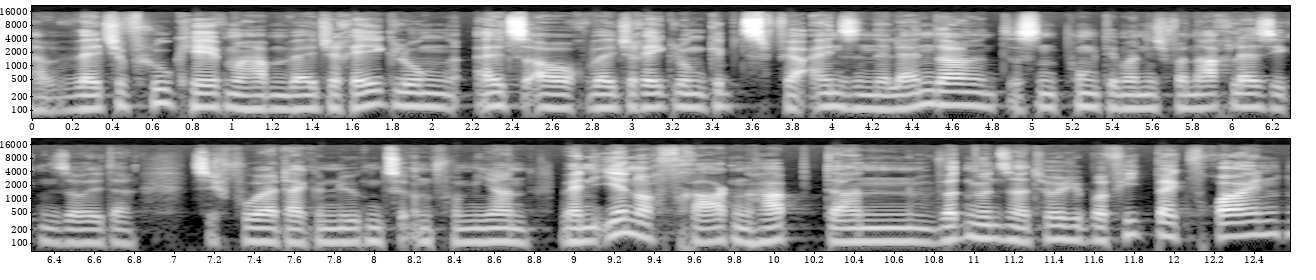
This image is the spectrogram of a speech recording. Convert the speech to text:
welche Flughäfen haben welche Regelungen, als auch welche Regelungen gibt es für einzelne Länder. Das ist ein Punkt, den man nicht vernachlässigen sollte, sich vorher da genügend zu informieren. Wenn ihr noch Fragen habt, dann würden wir uns natürlich über Feedback freuen.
